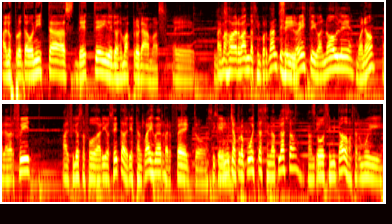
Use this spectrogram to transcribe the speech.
a los protagonistas de este y de los demás programas. Además va a haber bandas importantes Sí. del oeste, Iván Noble, bueno, a la Versuit, al filósofo Darío Zeta, Darío Stanreisberg. perfecto. Así que Sí. hay muchas propuestas en la plaza, están Sí. todos invitados, va a estar muy,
